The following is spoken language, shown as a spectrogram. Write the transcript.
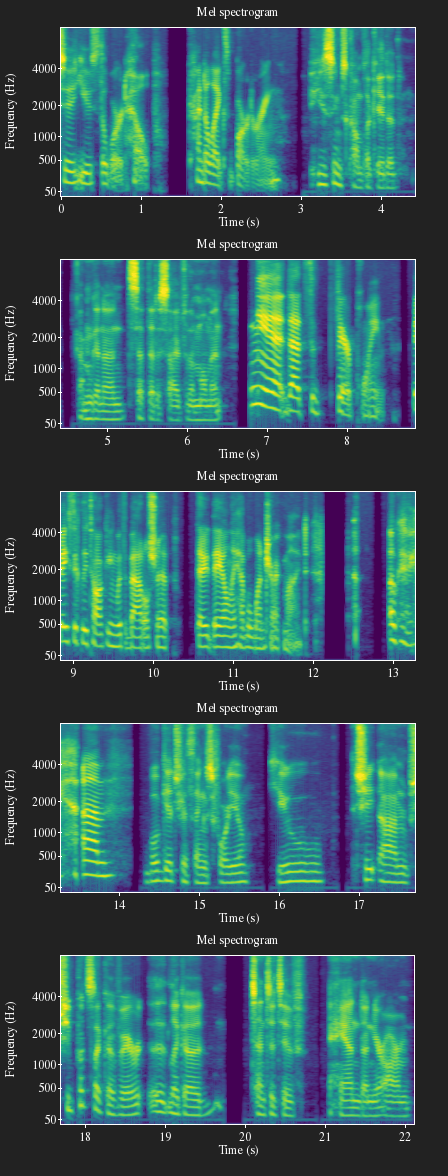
to use the word help kind of likes bartering He seems complicated. I'm going to set that aside for the moment. Yeah, that's a fair point. Basically talking with a battleship. They they only have a one track mind. Okay. Um We'll get your things for you. You she um she puts like a very uh, like a tentative hand on your arm,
